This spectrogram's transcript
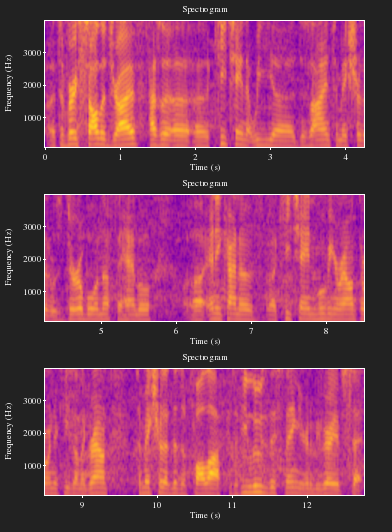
Uh, it's a very solid drive, has a, a, a keychain that we uh, designed to make sure that it was durable enough to handle uh, any kind of uh, keychain moving around, throwing your keys on the ground to make sure that doesn't fall off. Because if you lose this thing, you're going to be very upset.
